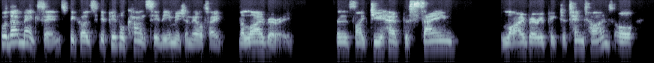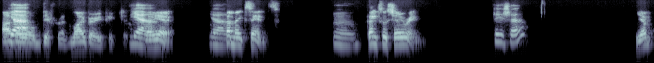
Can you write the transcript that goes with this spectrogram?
Well, that makes sense because if people can't see the image and they'll say the library, then it's like, do you have the same library picture 10 times or are Yeah. they all different library pictures? So Yeah. yeah, Yeah. that makes sense. Mm. Thanks for sharing. Pleasure. Yep.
